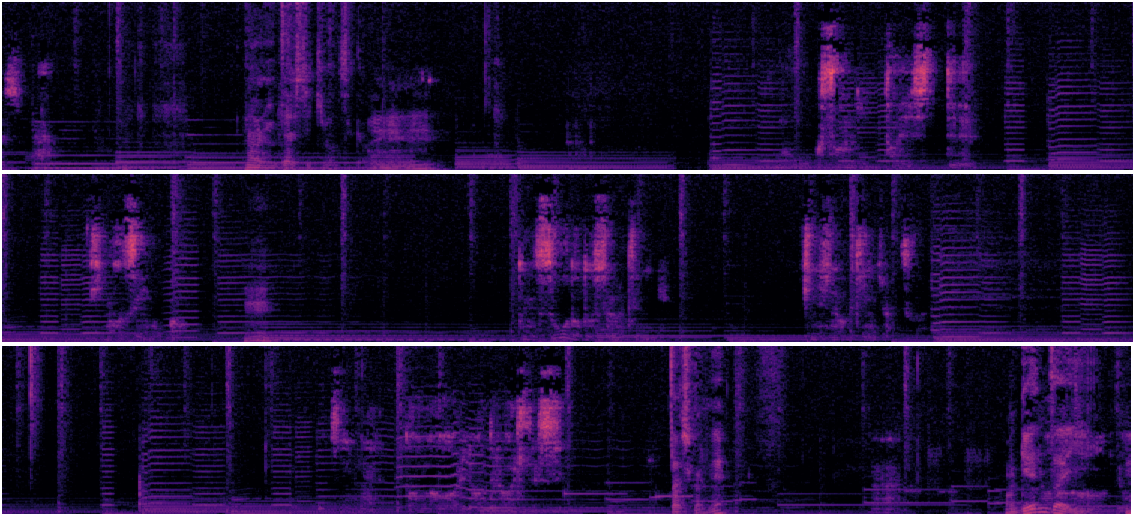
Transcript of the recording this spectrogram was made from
ですよね。何に対して気まずいかうんまあ奥さんに対して気まずいのか。うんでもそうだとしたら別に気にしなくていいんじゃないですか。別にね、旦那が選んでるわけですし。確かにねうん。まあ現在、まあう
